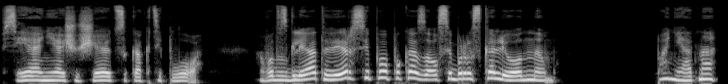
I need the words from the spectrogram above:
Все они ощущаются как тепло. А вот взгляд Версипа показался бы раскаленным. Понятно.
